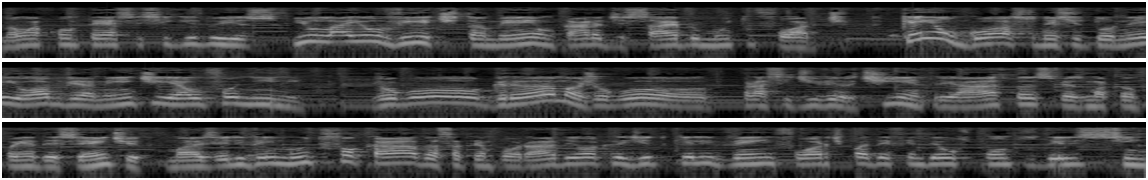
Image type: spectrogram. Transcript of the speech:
Não acontece seguido isso. E o Lajovic também, um cara de cyber muito forte. Quem eu gosto nesse torneio, obviamente, é o Fonini. Jogou grama, jogou para se divertir, entre aspas, fez uma campanha decente, mas ele vem muito focado essa temporada e eu acredito que ele vem forte para defender os pontos dele sim.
